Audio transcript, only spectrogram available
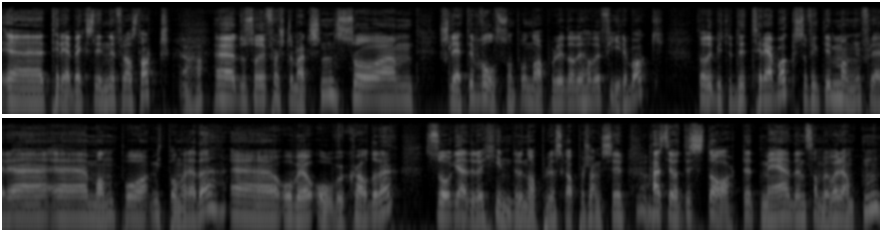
eh, trebekslinje fra start. Eh, du så i første matchen, så um, slet de voldsomt på Napoli da de hadde fire bak. Da de byttet til tre bak, så fikk de mange flere eh, mann på midtbaneleddet. Eh, og ved å overcrowde det, så greide de å hindre Napoli å skape sjanser. Her ser vi at de startet med den samme varianten.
